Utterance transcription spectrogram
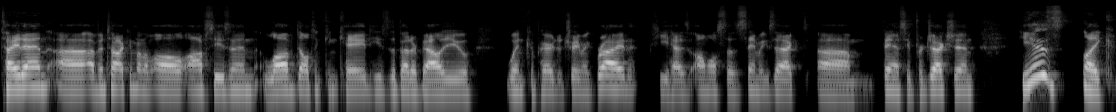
Tight end, uh, I've been talking about him all offseason. Love Dalton Kincaid. He's the better value when compared to Trey McBride. He has almost the same exact um, fantasy projection. He is like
